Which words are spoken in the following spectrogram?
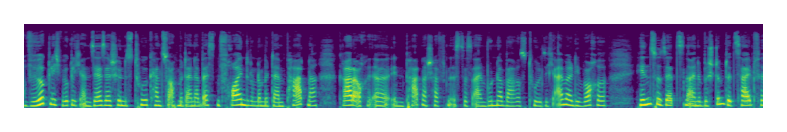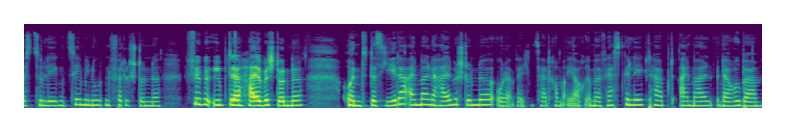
wirklich, wirklich ein sehr, sehr schönes Tool. Kannst du auch mit deiner besten Freundin oder mit deinem Partner, gerade auch äh, in Partnerschaften ist das ein wunderbares Tool, sich einmal die Woche hinzusetzen, eine bestimmte Zeit festzulegen, zehn Minuten, Viertelstunde, für geübte halbe Stunde. Und dass jeder einmal eine halbe Stunde oder welchen Zeitraum ihr auch immer festgelegt habt, einmal darüber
